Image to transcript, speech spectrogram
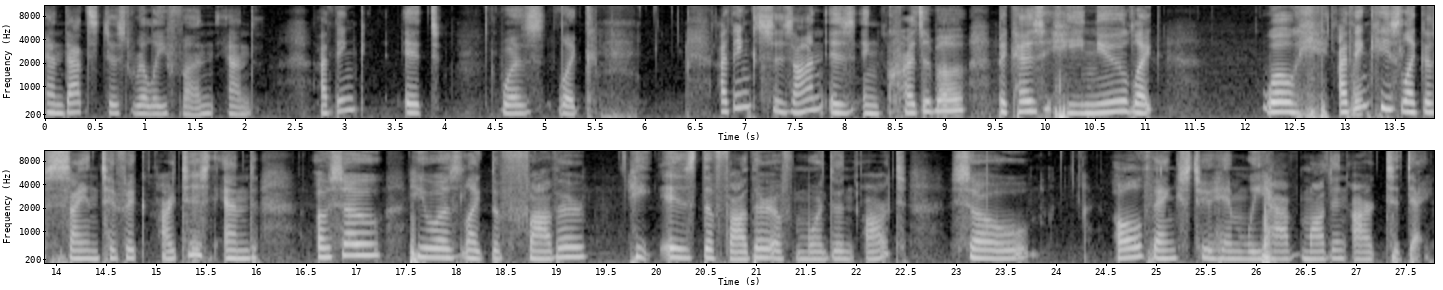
and that's just really fun. And I think it was like I think Cezanne is incredible because he knew like well he, I think he's like a scientific artist and also he was like the father he is the father of modern art. So all thanks to him we have modern art today.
